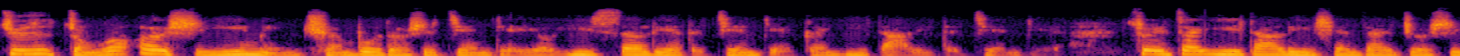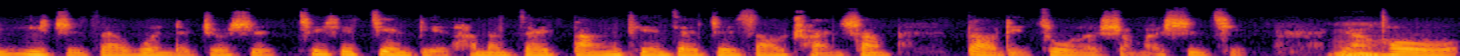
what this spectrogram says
就是总共二十一名，全部都是间谍，有以色列的间谍跟意大利的间谍。所以在意大利现在就是一直在问的，就是这些间谍他们在当天在这艘船上到底做了什么事情，嗯、然后。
